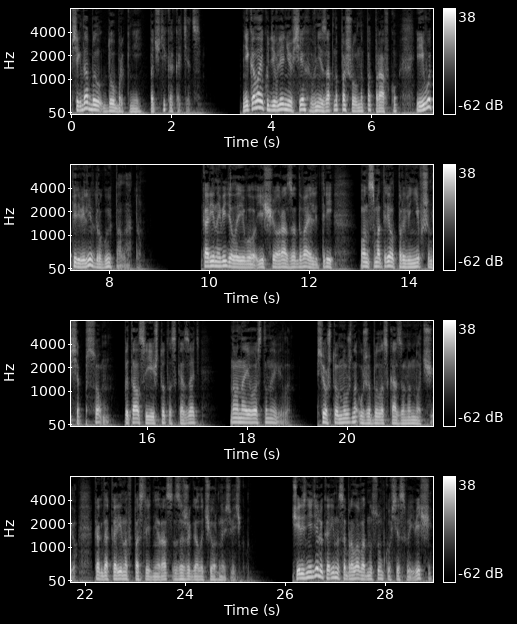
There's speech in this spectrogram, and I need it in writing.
всегда был добр к ней, почти как отец. Николай, к удивлению всех, внезапно пошел на поправку, и его перевели в другую палату. Карина видела его еще раза два или три. Он смотрел провинившимся псом, пытался ей что-то сказать, но она его остановила. Все, что нужно, уже было сказано ночью, когда Карина в последний раз зажигала черную свечку. Через неделю Карина собрала в одну сумку все свои вещи,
